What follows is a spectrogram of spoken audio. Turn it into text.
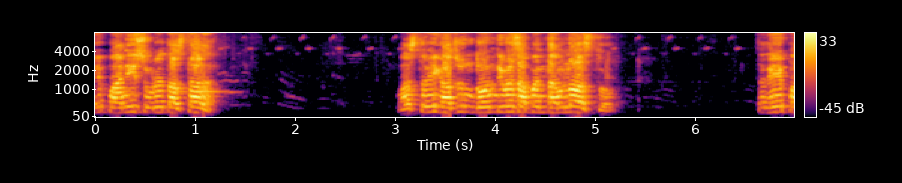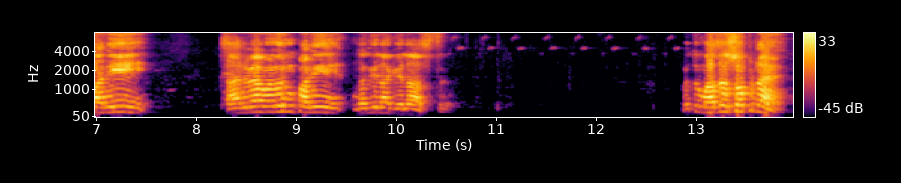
हे पाणी सोडत असताना वास्तविक अजून दोन दिवस आपण थांबलो असतो. तर हे पाणी सांडव्यावरून पाणी नदीला गेलं असतं. माझं स्वप्न आहे.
